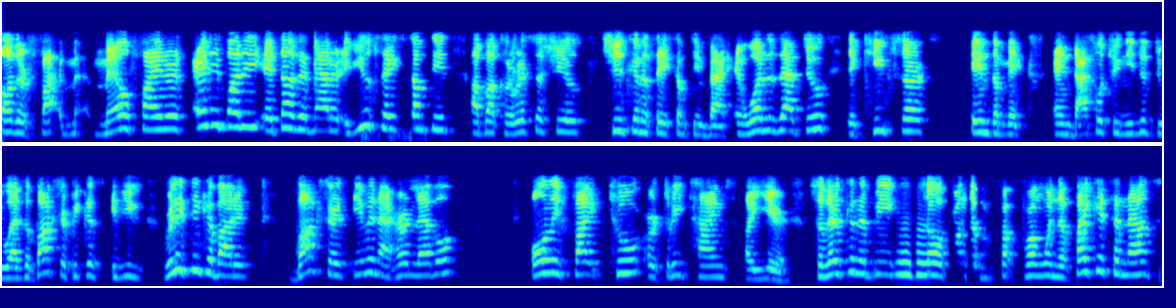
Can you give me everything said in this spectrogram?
other fi- male fighters anybody it doesn't matter. If you say something about Claressa Shields she's gonna say something back. And what does that do? It keeps her in the mix. And that's what you need to do as a boxer because if you really think about it, boxers, even at her level, only fight two or three times a year. So there's going to be Mhm. so from the from when the fight gets announced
